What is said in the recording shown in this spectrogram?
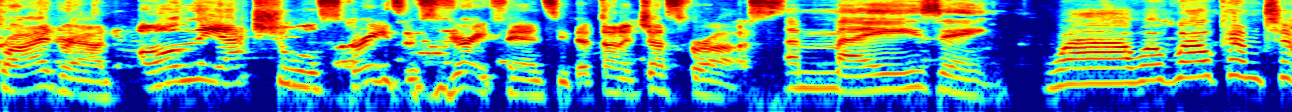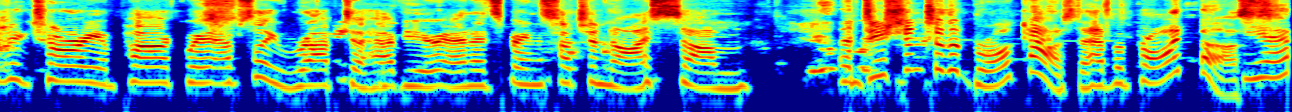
Pride Round on the actual screens. It's very fancy. They've done it just for us. amazing. Wow. Well, welcome to Victoria Park. We're absolutely rapt to have you, and it's been such a nice um addition to the broadcast to have a Pride bus. Yeah,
